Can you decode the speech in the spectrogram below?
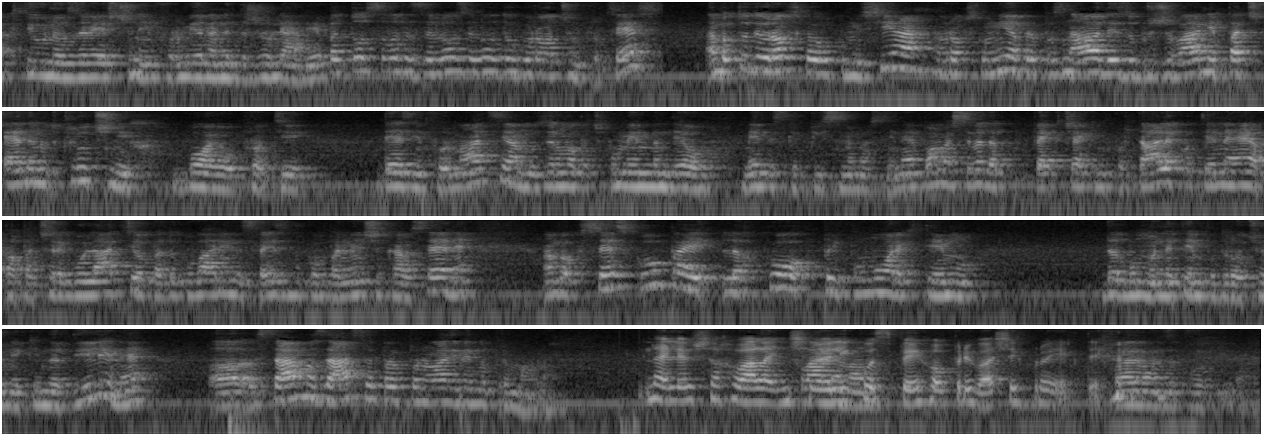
aktivne, ozaveščene, informirane državljane. Je pa to seveda zelo, zelo dolgoročen proces. Ampak tudi Evropska komisija, Evropska unija prepoznava, da je izobraževanje pač eden od ključnih bojev proti dezinformacijam, oziroma pač pomemben del medijske pismenosti. Pa imaš seveda fact-checking portale, kot je ne, pa pač regulacijo, pa dogovarjanje s Facebookom, pa ne vem še kaj vse. Ne. Ampak vse skupaj lahko pripomore k temu, da bomo na tem področju nekaj naredili. Ne? Uh, samo zase pa je ponovadi vedno premalo. Najlepša hvala in še hvala veliko uspehov pri vaših projektih. Hvala vam za povabilo.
